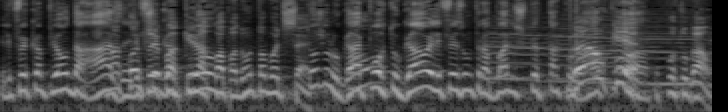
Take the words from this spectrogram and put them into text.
Ele foi campeão da Ásia. Mas quando ele chegou campeão... aqui na Copa do Mundo, tomou de sete. Todo lugar. Então... Portugal, ele fez um trabalho espetacular. Ganhou o quê em Portugal?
